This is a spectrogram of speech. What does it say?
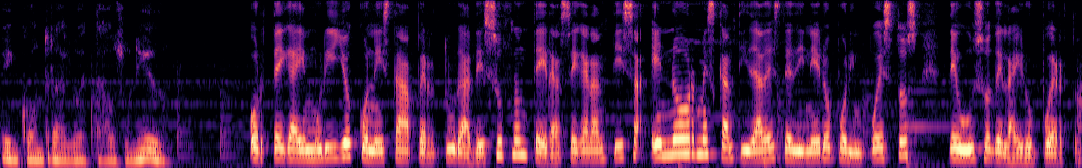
en contra de los Estados Unidos. Ortega y Murillo con esta apertura de su frontera se garantiza enormes cantidades de dinero por impuestos de uso del aeropuerto,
